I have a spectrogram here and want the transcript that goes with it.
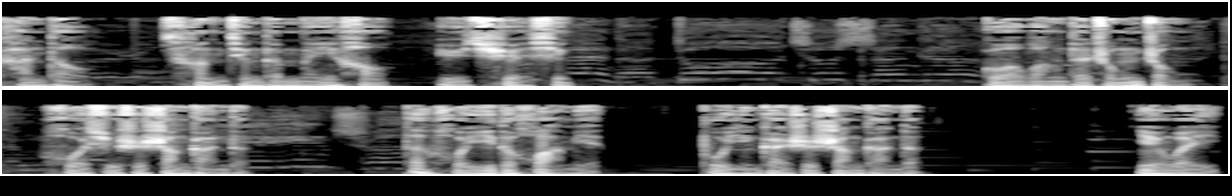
看到曾经的美好与确幸。过往的种种或许是伤感的，但回忆的画面。不应该是伤感的，因为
